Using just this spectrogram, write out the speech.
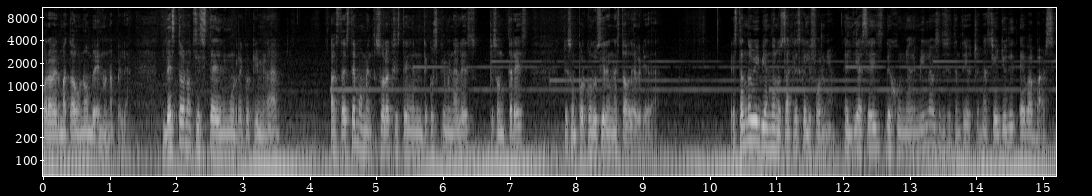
por haber matado a un hombre en una pelea. De esto no existe ningún récord criminal, Hasta este momento solo existen récords criminales, que son tres, que son por conducir en estado de ebriedad. Estando viviendo en Los Ángeles, California, el día 6 de junio de 1978 nació Judith Eva Barcy,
